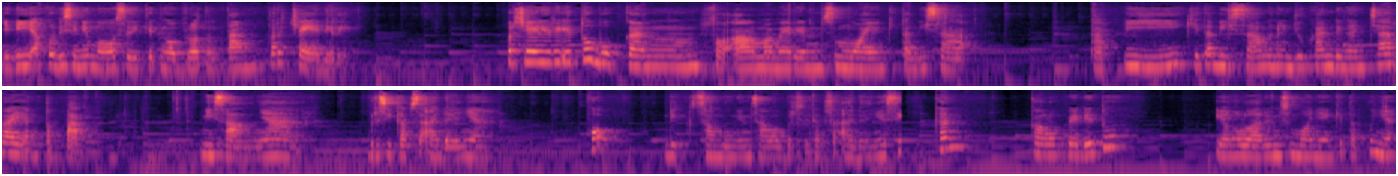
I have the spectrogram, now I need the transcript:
Jadi aku di sini mau sedikit ngobrol tentang percaya diri. Percaya diri itu bukan soal mamerin semua yang kita bisa tapi kita bisa menunjukkan dengan cara yang tepat. Misalnya, bersikap seadanya. Kok disambungin sama bersikap seadanya sih? Kan kalau pede tuh yang ngeluarin semuanya yang kita punya,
